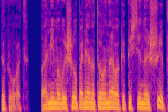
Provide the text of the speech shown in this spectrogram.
Так вот, помимо вышеупомянутого навыка «Костяной шип»,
